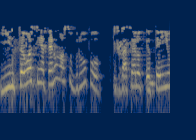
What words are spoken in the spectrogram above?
E então, assim, até no nosso grupo, Marcelo, eu tenho.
